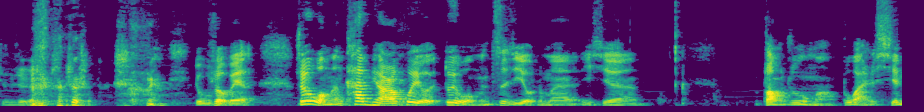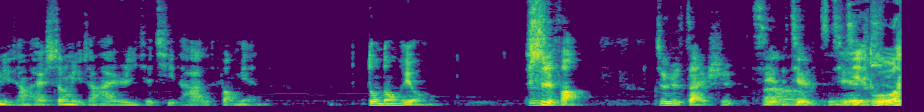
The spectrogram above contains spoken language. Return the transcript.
就是 就无所谓了。所以我们看片儿会有对我们自己有什么一些帮助吗？不管是心理上还是生理上，还是一些其他的方面的，东东会有吗？释放，就是暂时解啊解解脱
